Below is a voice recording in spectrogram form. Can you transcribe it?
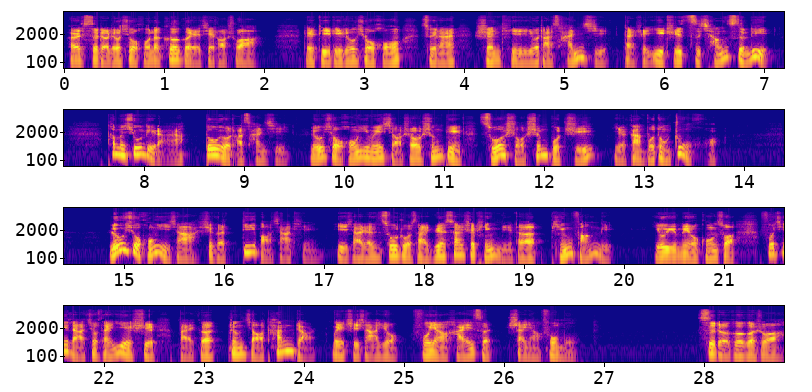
而死者刘秀红的哥哥也介绍说啊，这弟弟刘秀红虽然身体有点残疾，但是一直自强自立。他们兄弟俩啊都有点残疾。刘秀红因为小时候生病，左手伸不直，也干不动重活。刘秀红一家是个低保家庭，一家人租住在约三十平米的平房里。由于没有工作，夫妻俩就在夜市摆个蒸饺摊点维持家用、抚养孩子、赡养父母。死者哥哥说：“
